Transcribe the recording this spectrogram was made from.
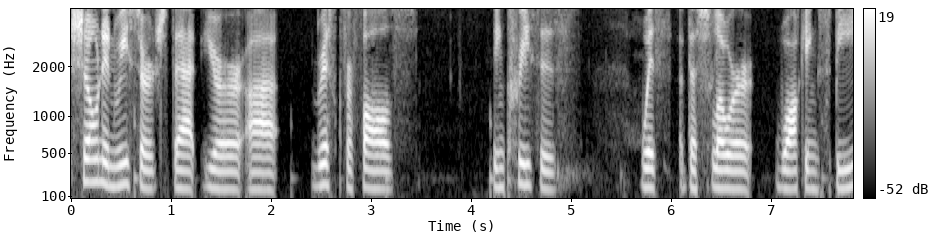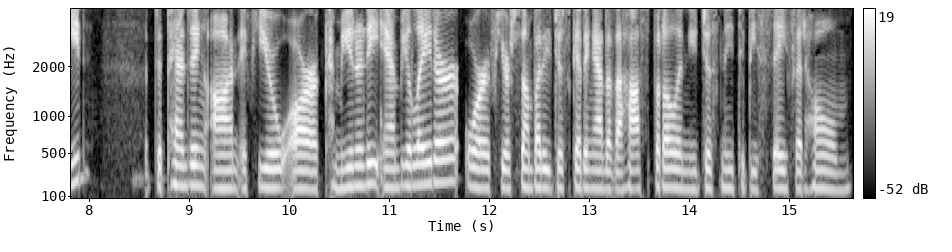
shown in research that your uh, risk for falls increases with the slower walking speed, depending on if you are a community ambulator or if you're somebody just getting out of the hospital and you just need to be safe at home.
